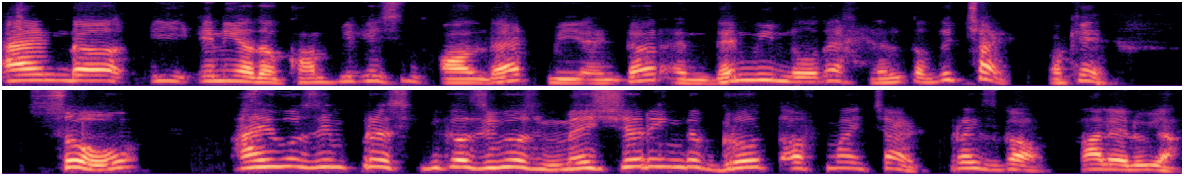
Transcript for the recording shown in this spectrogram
And uh, any other complications, all that we enter, and then we know the health of the child, okay? So I was impressed because he was measuring the growth of my child. Praise God. Hallelujah.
